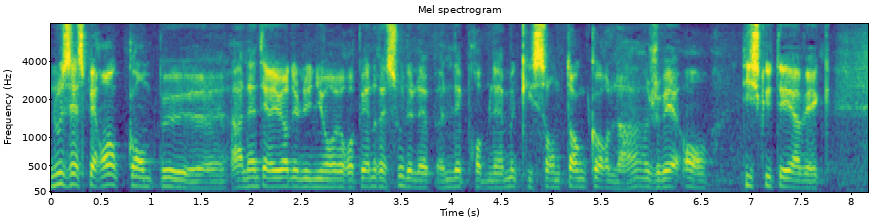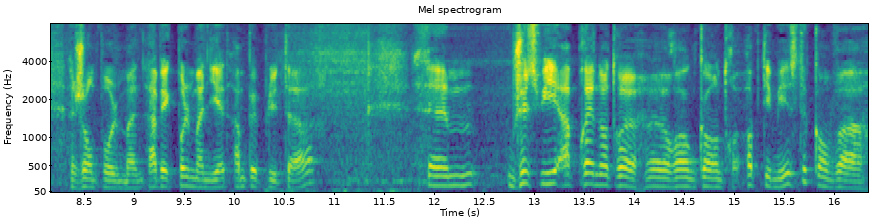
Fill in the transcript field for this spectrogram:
nous espérons qu'on peut, euh, à l'intérieur de l'Union européenne, résoudre les, problèmes qui sont encore là. Je vais en discuter avec Jean-Paul avec Paul Magnette un peu plus tard. Euh, je suis, après notre euh, rencontre, optimiste qu'on va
